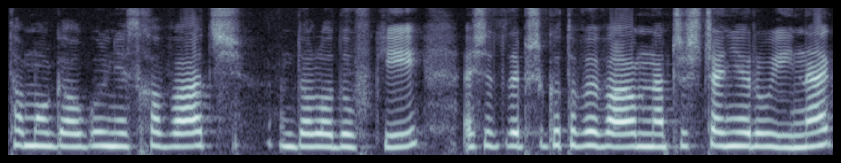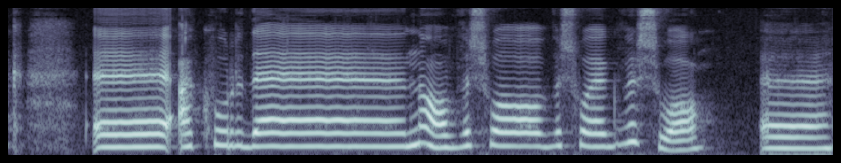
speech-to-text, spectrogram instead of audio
To mogę ogólnie schować do lodówki. Ja się tutaj przygotowywałam na czyszczenie ruinek, e, a kurde, no wyszło, wyszło jak wyszło. E,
